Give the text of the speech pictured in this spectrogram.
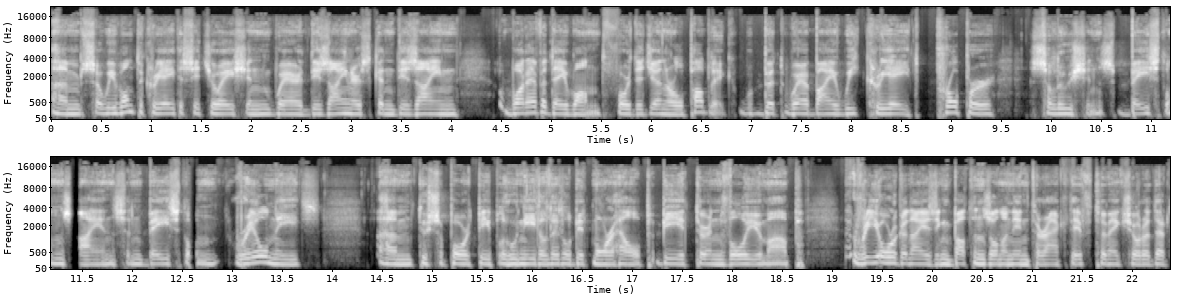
Um, so we want to create a situation where designers can design whatever they want for the general public, but whereby we create proper solutions based on science and based on real needs um, to support people who need a little bit more help, be it turn volume up, reorganizing buttons on an interactive to make sure that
